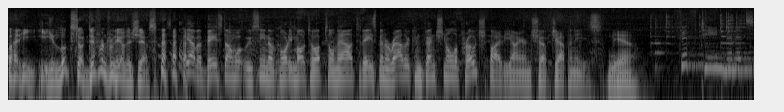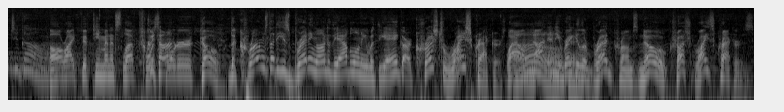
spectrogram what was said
but he, he looked so different from the other chefs. yeah, but based on what we've seen of Morimoto up till now, today's been a rather conventional approach by the Iron Chef Japanese. Yeah. 15 minutes to go. All right, 15 minutes left, fourth Fukui-san? quarter, go. The crumbs that he's breading onto the abalone with the egg are crushed rice crackers. Wow, not Oh, any okay. regular breadcrumbs, no, crushed rice crackers.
